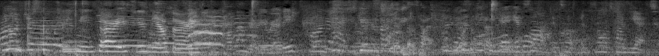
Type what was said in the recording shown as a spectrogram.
Oh no, just Excuse me. Sorry. Excuse me. I'm sorry. Are you ready? Okay, it's not. It's not. It's not time yet.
